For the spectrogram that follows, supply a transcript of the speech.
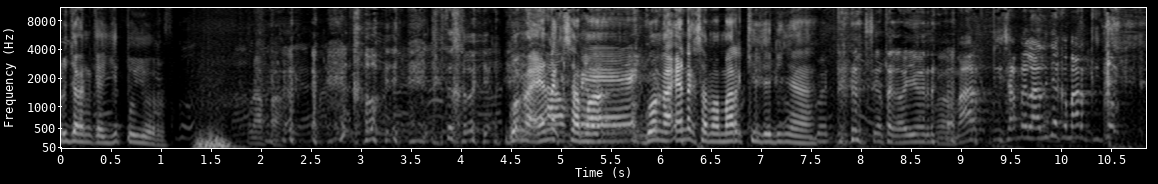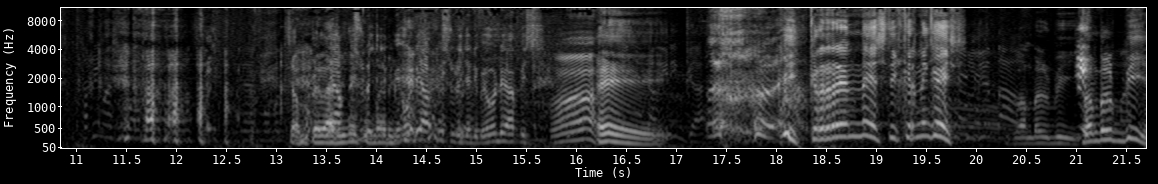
Lu jangan kayak gitu Yur. Kenapa? Gue nggak enak sama Gue nggak enak sama Marki jadinya. Terus kata Koyur. Oh, Marki sampai larinya ke Marki cok. Sampai Ya, larinya jadi kemari BOD habis sudah jadi BOD habis. Oh, Eh. Wih keren nih stikernya guys Bumblebee. Bumblebee.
